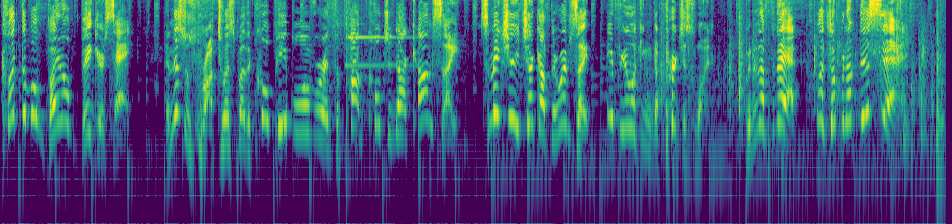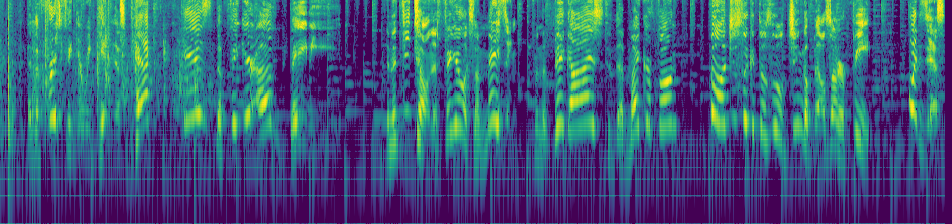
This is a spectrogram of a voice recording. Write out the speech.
collectible vinyl figure set. And this was brought to us by the cool people over at the popculture.com site. So make sure you check out their website if you're looking to purchase one. But enough of that, let's open up this set. And the first figure we get in this pack is the figure of Baby. And the detail on this figure looks amazing, from the big eyes to the microphone. Oh, just look at those little jingle bells on her feet. What is this,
